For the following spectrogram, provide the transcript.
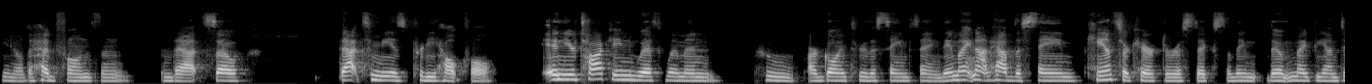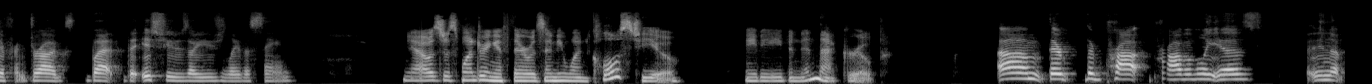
you know, the headphones and, and that. So that to me is pretty helpful. And you're talking with women who are going through the same thing. They might not have the same cancer characteristics, so they, they might be on different drugs, but the issues are usually the same. Yeah, I was just wondering if there was anyone close to you, maybe even in that group. Um, there, there pro- probably is. In the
